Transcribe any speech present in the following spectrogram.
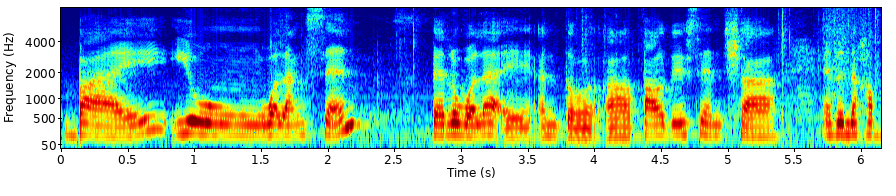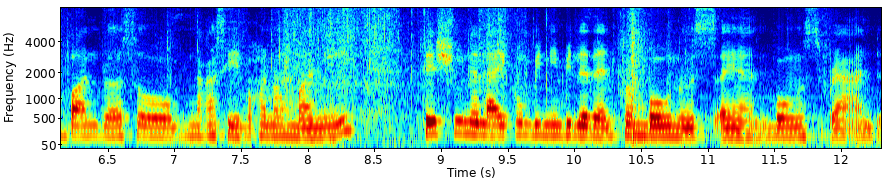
buy yung walang scent. Pero wala eh. Ano to? Uh, powder scent siya. And then naka-bundle. So, nakasave ako ng money. Tissue na lagi kong binibili rin from Bonus. Ayan, Bonus brand.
